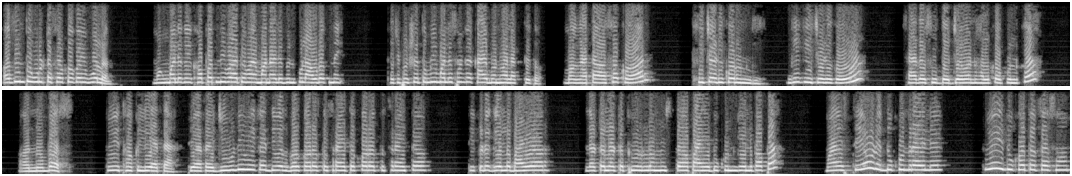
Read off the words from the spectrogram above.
अजून ते उलट सारखं काही बोलन मग मला काही खपत नाही बा ते माझ्या मनाला बिलकुल आवडत नाही. त्याच्यापेक्षा तुम्ही मला सांगा काय बनवा लागते तर. मग आता असं कर खिचडी करून घे. घे खिचडी करून साधं सुद्धा जेवण हलकं फुलकं आणि बस. तू थकली आता. ते आता जीवनी मी काही दिवसभर करतच राहतं करतच राहतं. तिकडे गेलं बाहेर लट लट फिरलो नुसतं पाय दुखून गेले बाबा. मायच ते एवढे दुखून राहिले. तू दुखतच असन.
